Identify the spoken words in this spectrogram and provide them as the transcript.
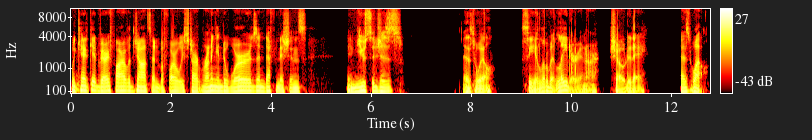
We can't get very far with Johnson before we start running into words and definitions and usages, as we'll see a little bit later in our show today as well.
